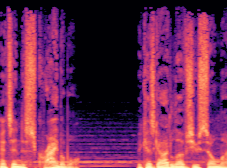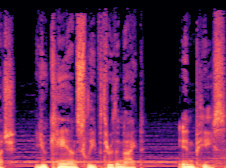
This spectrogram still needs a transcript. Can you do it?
it's indescribable. Because God loves you so much, you can sleep through the night in peace.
